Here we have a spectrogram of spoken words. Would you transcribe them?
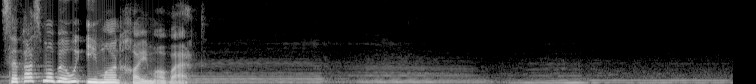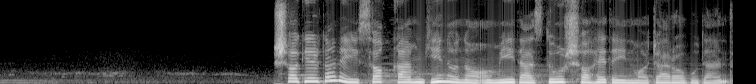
سپس ما به او ایمان خواهیم آورد. شاگردان عیسی غمگین و ناامید از دور شاهد این ماجرا بودند.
